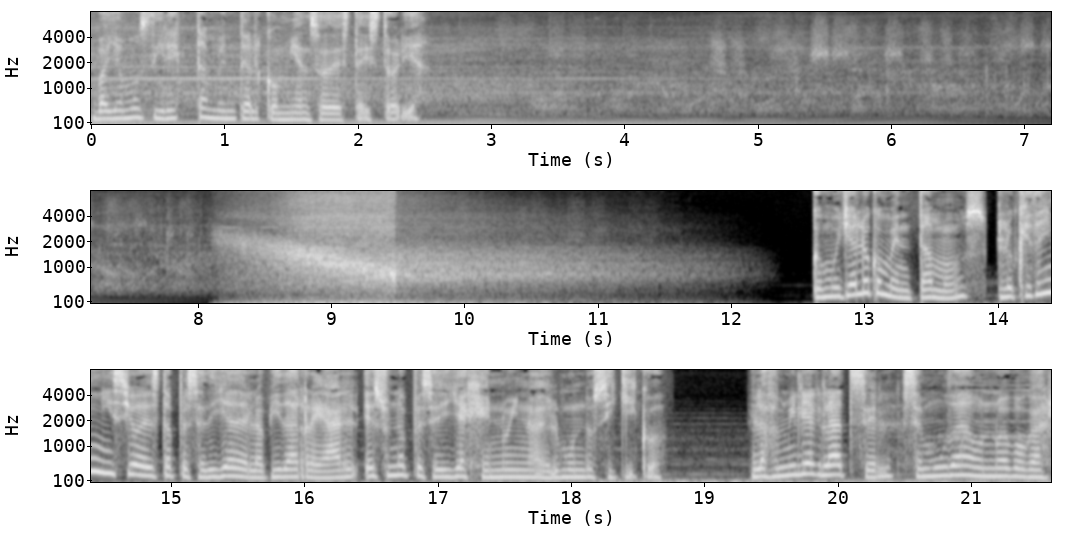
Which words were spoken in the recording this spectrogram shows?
vayamos directamente al comienzo de esta historia. Ya lo comentamos, lo que da inicio a esta pesadilla de la vida real es una pesadilla genuina del mundo psíquico. La familia Glatzel se muda a un nuevo hogar.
